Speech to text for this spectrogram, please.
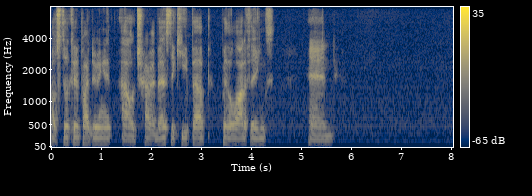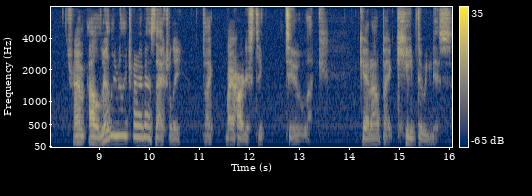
I'll still keep on doing it. I'll try my best to keep up with a lot of things, and try. I'll really, really try my best. Actually, like my hardest to to like get up and keep doing this.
